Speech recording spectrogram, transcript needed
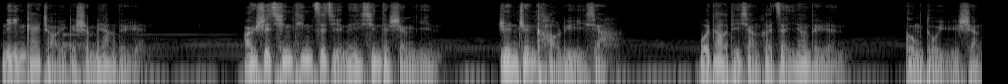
你应该找一个什么样的人，而是倾听自己内心的声音，认真考虑一下，我到底想和怎样的人共度余生。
